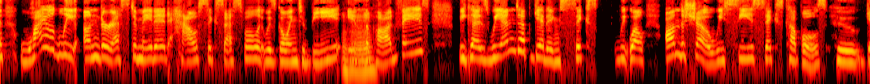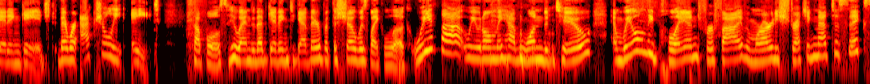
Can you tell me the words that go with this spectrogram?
wildly underestimated how successful it was going to be in the pod phase because we end up getting six we, well, on the show, we see six couples who get engaged. There were actually eight couples who ended up getting together, but the show was like, look, we thought we would only have one to two, and we only planned for five, and we're already stretching that to six.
